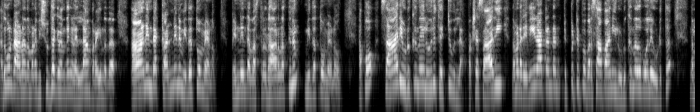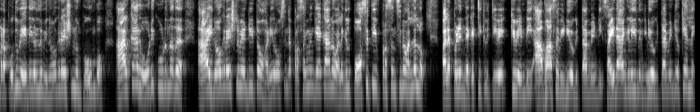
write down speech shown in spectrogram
അതുകൊണ്ടാണ് നമ്മുടെ വിശുദ്ധ ഗ്രന്ഥങ്ങളെല്ലാം പറയുന്നത് ആണിന്റെ കണ്ണിനും മിതത്വം വേണം പെണ്ണിന്റെ വസ്ത്രധാരണത്തിനും മിതത്വം വേണം. അപ്പോൾ സാരി ഉടുക്കുന്നതിൽ ഒരു തെറ്റുമില്ല. പക്ഷേ സാരി നമ്മുടെ രവീനാ ടണ്ടൻ ടിപ്പ് ടിപ്പ് ബർസാപാനിയിൽ ഉടുക്കുന്നത് പോലെ ഉടുത്ത് നമ്മുടെ പൊതുവേദികളിലും ഇനോഗ്രേഷനിലും പോകുമ്പോൾ ആൾക്കാർ ഓടിക്കൂടുന്നത് ആ ഇനോഗ്രേഷന് വേണ്ടിയിട്ടോ ഹണി റോസിന്റെ പ്രസംഗം കേൾക്കാനോ അല്ലെങ്കിൽ പോസിറ്റീവ് പ്രസൻസിനോ അല്ലല്ലോ. പലപ്പോഴും നെഗറ്റിവിറ്റിക്ക് വേണ്ടി ആഭാസ വീഡിയോ കിട്ടാൻ വേണ്ടി സൈഡ് ആംഗിളിൽ നിന്ന് വീഡിയോ കിട്ടാൻ വേണ്ടിയൊക്കെ അല്ലേ?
